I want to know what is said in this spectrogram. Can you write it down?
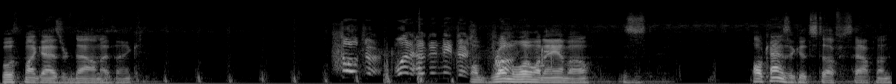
Both my guys are down, I think. Soldier, 100 meters. I'm running low on ammo. Is all kinds of good stuff is happening.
